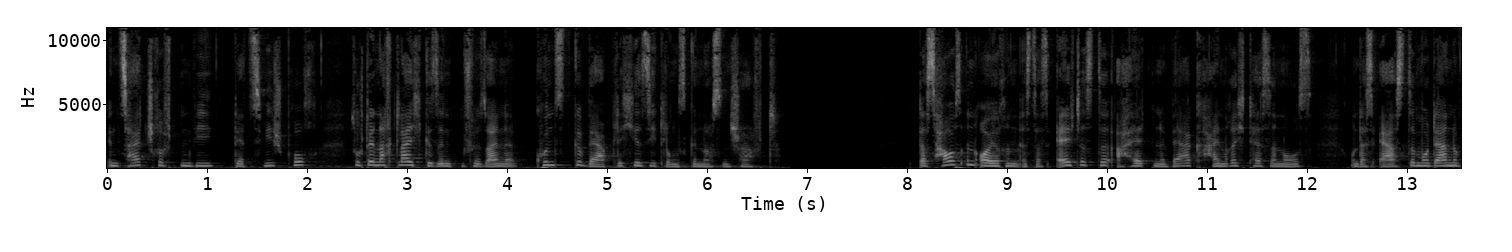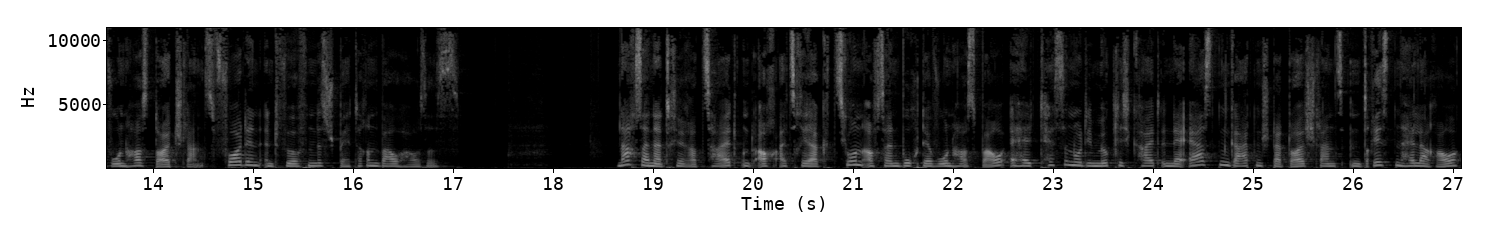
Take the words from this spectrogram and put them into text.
In Zeitschriften wie Der Zwiespruch sucht er nach Gleichgesinnten für seine kunstgewerbliche Siedlungsgenossenschaft. Das Haus in Euren ist das älteste erhaltene Werk Heinrich Tessenows und das erste moderne Wohnhaus Deutschlands vor den Entwürfen des späteren Bauhauses. Nach seiner Trierer Zeit und auch als Reaktion auf sein Buch Der Wohnhausbau erhält Tessenow die Möglichkeit, in der ersten Gartenstadt Deutschlands in Dresden-Hellerau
